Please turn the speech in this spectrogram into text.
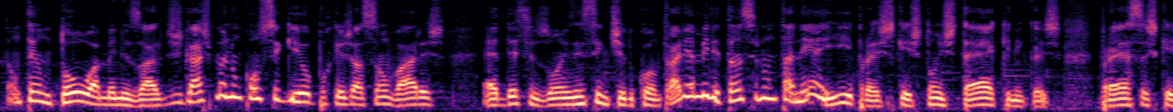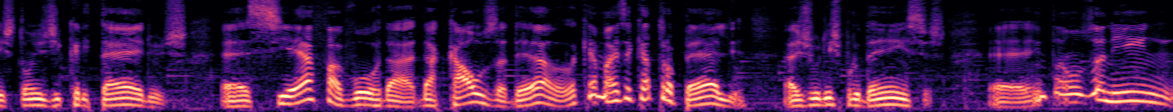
Então tentou amenizar o desgaste, mas não conseguiu, porque já são várias é, decisões em sentido contrário. E a militância não está nem aí para as questões técnicas, para essas questões de critérios. É, se é a favor da, da causa dela, ela quer mais é que atropele as jurisprudências. É, então o Zanin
